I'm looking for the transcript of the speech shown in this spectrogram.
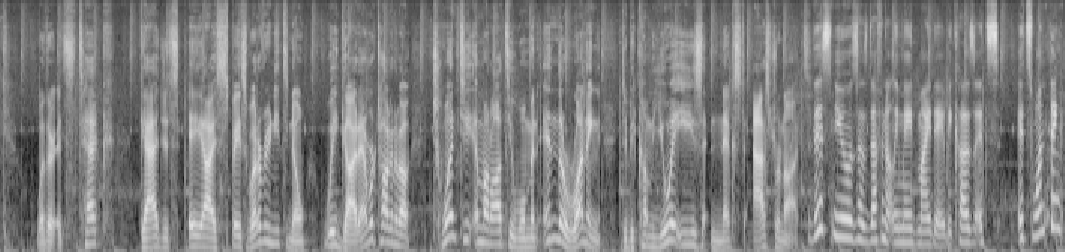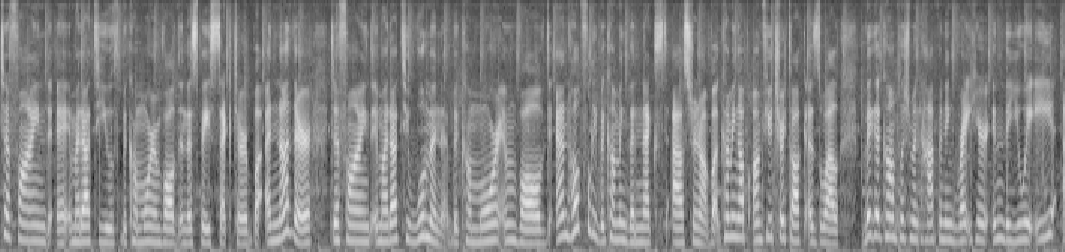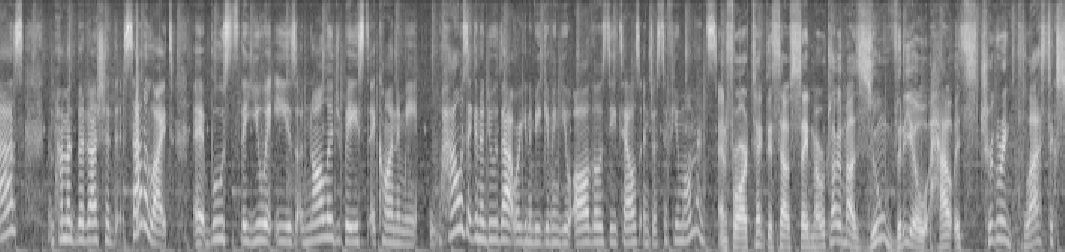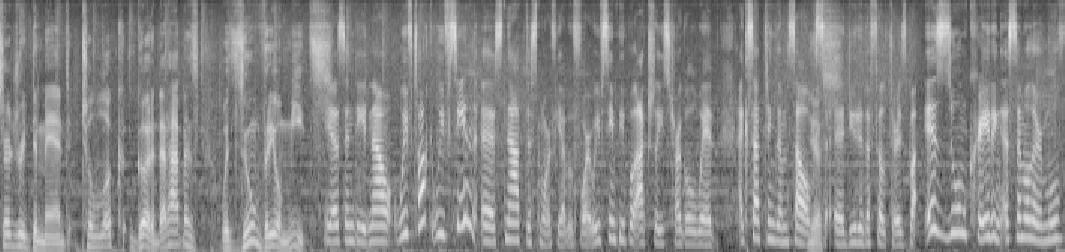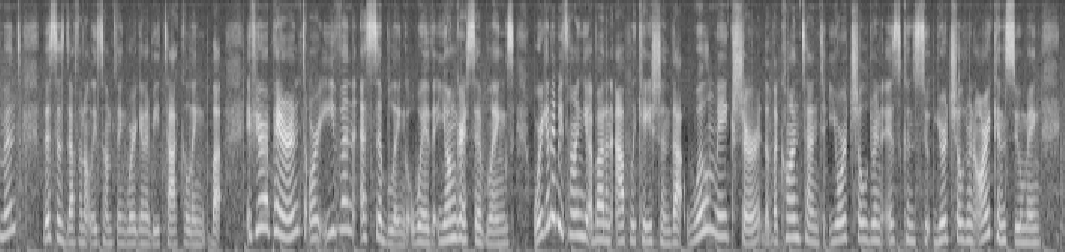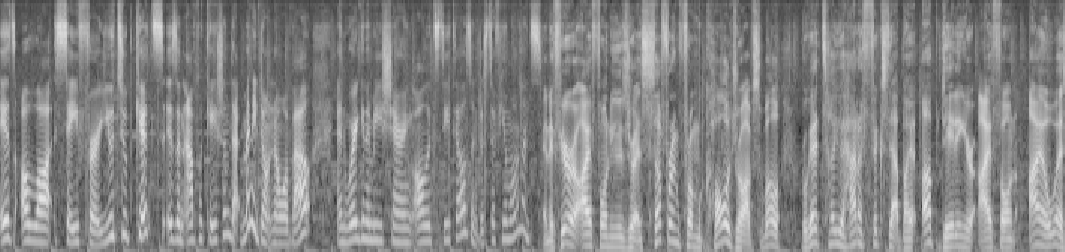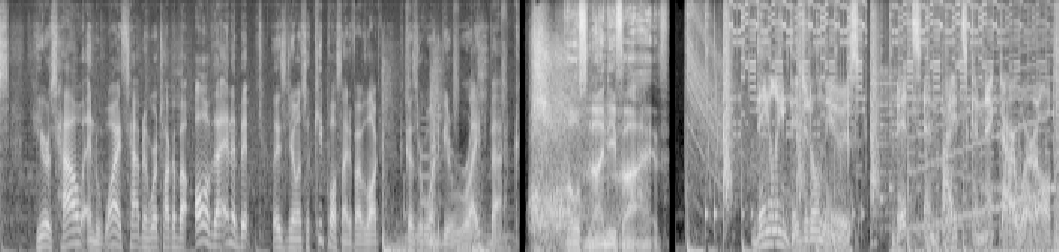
whether it's tech, gadgets, AI, space, whatever you need to know, we got it. And we're talking about 20 Emirati women in the running to become UAE's next astronaut. This news has definitely made my day because it's it's one thing to find uh, Emirati youth become more involved in the space sector, but another to find Emirati women become more involved and hopefully becoming the next astronaut. But coming up on Future Talk as well, big accomplishment happening right here in the UAE as the Mohammed bin Rashid satellite uh, boosts the UAE's knowledge based economy. How is it going to do that? We're going to be giving you all those details in just a few moments. And for our Tech This Out segment, we're talking about Zoom video, how it's triggering plastic surgery demand to look good, and that happens with Zoom Video Meets. Yes, indeed. Now we've talked, we've seen uh, snap dysmorphia before. We've seen people actually struggle with accepting themselves Yes. uh, due to the filters. But is Zoom creating a similar movement? This is definitely something we're going to be tackling. But if you're a parent or even a sibling with younger siblings, we're going to be telling you about an application that will make sure that the content your children is consu- your children are consuming is a lot safer. YouTube Kids is an application that many don't know about, and we're going to be sharing all its details in just a few moments. And if you're an iPhone user and suffering from call drops, well, we're going to tell you how to fix that by updating your iPhone iOS. Here's how and why it's happening. We're going to talk about all of that in a bit, ladies and gentlemen. So keep Pulse 95 locked because we're going to be right back. Pulse 95. Daily digital news. Bits and bytes connect our world.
